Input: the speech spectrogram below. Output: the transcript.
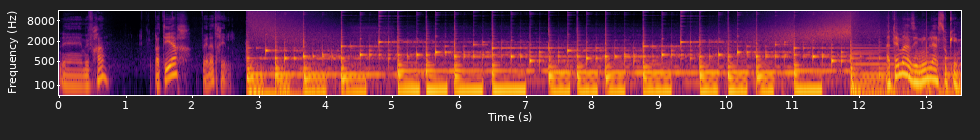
למבחן. פתיח ונתחיל. אתם מאזינים לעסוקים.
